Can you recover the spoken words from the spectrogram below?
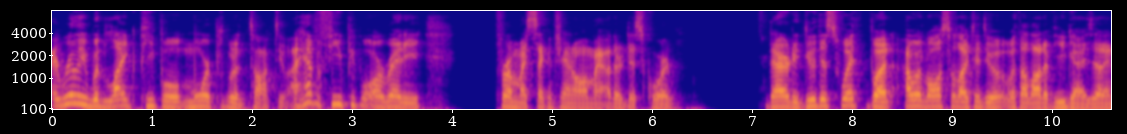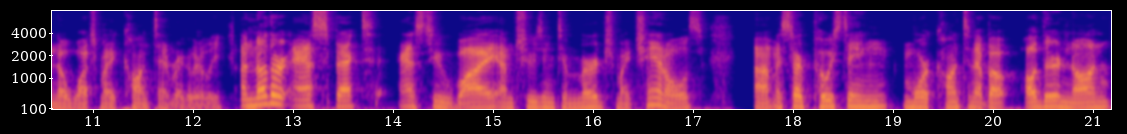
I really would like people, more people to talk to. I have a few people already from my second channel on my other Discord that I already do this with, but I would also like to do it with a lot of you guys that I know watch my content regularly. Another aspect as to why I'm choosing to merge my channels um, and start posting more content about other non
